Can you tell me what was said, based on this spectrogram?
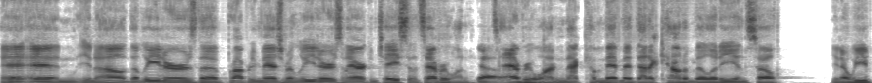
and, and you know the leaders, the property management leaders, and Eric and Jason. It's everyone. Yeah. It's everyone. That commitment, that accountability, and so you know we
